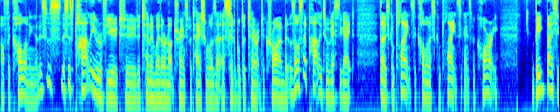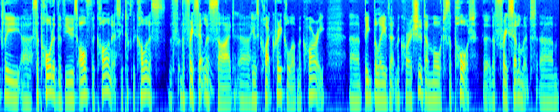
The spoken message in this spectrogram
of the colony. Now, this was this is partly a review to determine whether or not transportation was a, a suitable deterrent to crime, but it was also partly to investigate those complaints, the colonists' complaints against Macquarie. Bigge basically uh, supported the views of the colonists. He took the colonists, the, the free settlers mm. side. Uh, he was quite critical of Macquarie. Uh, Bigge believed that Macquarie should have done more to support the, the free settlement. Um,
